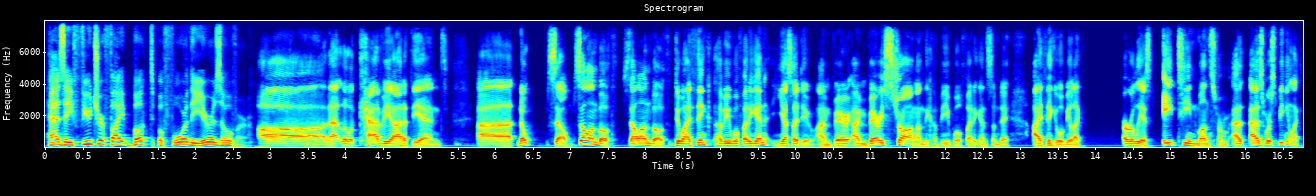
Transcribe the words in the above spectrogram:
has a future fight booked before the year is over. Ah, uh, that little caveat at the end. Uh, nope. Sell. Sell on both. Sell on both. Do I think Khabib will fight again? Yes, I do. I'm very, I'm very strong on the Khabib will fight again someday. I think it will be like early as 18 months from as, as we're speaking, like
